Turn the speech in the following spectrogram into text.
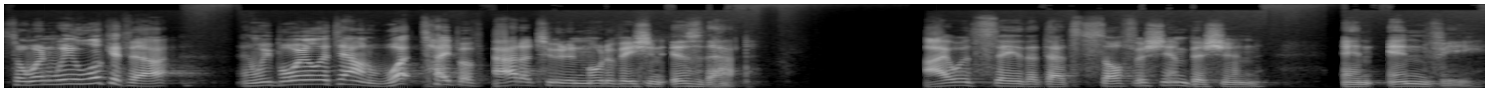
So when we look at that and we boil it down, what type of attitude and motivation is that? I would say that that's selfish ambition and envy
